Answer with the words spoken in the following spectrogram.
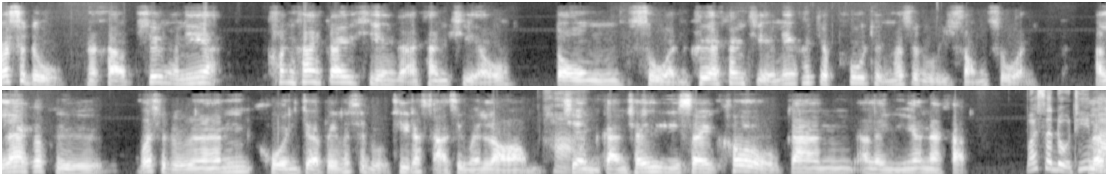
วัสดุนะครับ ซึ่งอันนี้ค่อนข้างใกล้เคียงกับอาคารเขียวตรงส่วนคืออาคารเขียวนี่เขาจะพูดถึงวัสดุอีกสองส่วน อันแรกก็คือวัสดุนั้นควรจะเป็นวัสดุที่รักษาสิ่งแวดล้อม เช่นการใช้รีไซเคิลการอะไรอย่างเงี้ยนะครับ วัสดุที่มา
